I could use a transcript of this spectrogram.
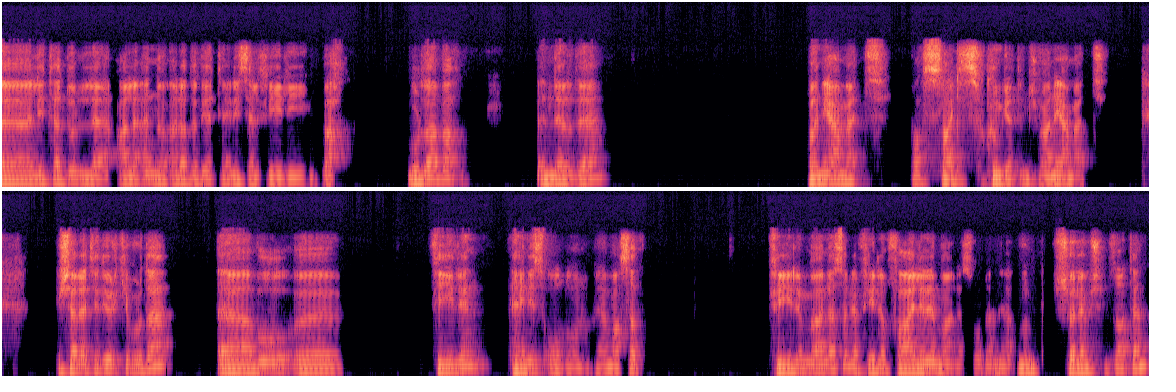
litedulle ala ennu arada bir tenisel fiili. Bak burada bak nerede? Ve ni'met. Bak sanki sukun getirmiş. Ve ni'met. İşaret ediyor ki burada e, bu e, fiilin tenis olduğunu. Yani maksat fiilin müennes olduğunu, fiilin failinin müennes olduğunu. Yani bunu söylemişim zaten.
